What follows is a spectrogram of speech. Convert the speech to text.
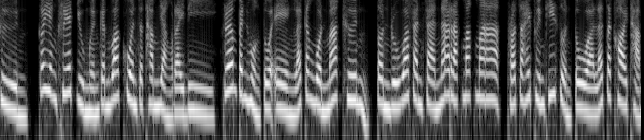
คืน ก็ยังเครียดอยู่เหมือนกันว่าควรจะทำอย่างไรดี เริ่มเป็นห่วงตัวเองและกังวลมากขึ้น ตนรู้ว่าแฟนๆ น่ารักมากๆ เพราะจะให้พื้นที่ส่วนตัวและจะคอยถาม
